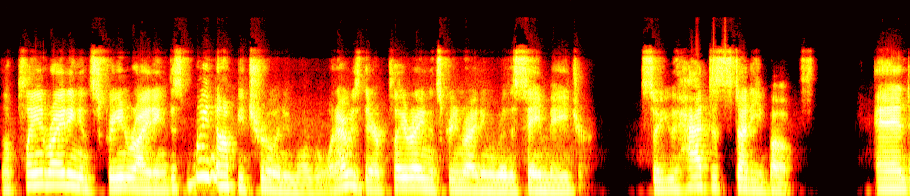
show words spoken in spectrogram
The playwriting and screenwriting, this might not be true anymore, but when I was there, playwriting and screenwriting were the same major. So you had to study both and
